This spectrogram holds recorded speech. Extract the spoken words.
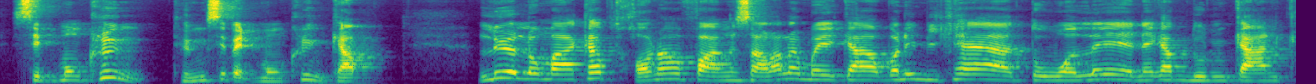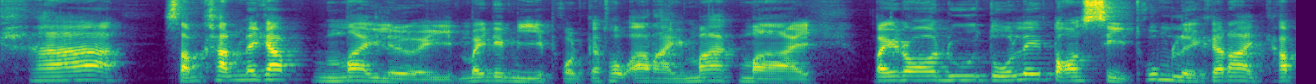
10โมงครึ่งถึง 11โมงครึ่งครับเลื่อนลงมาครับขอทางฝั่งสหรัฐอเมริกาวันนี้มีแค่ตัวเลขนะครับดุลการค้าสำคัญไหมครับ ไม่เลยไม่ได้มีผลกระทบอะไรมากมาย ไปรอดูตัวเลขตอน4ี่ทุ่มเลยก็ได้ครับ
